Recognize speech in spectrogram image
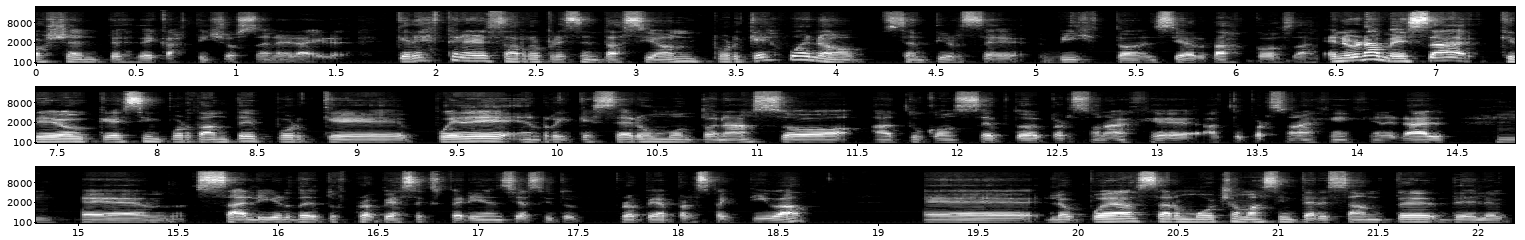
oyentes de Castillos en el Aire. ¿Querés tener esa representación? Porque es bueno sentirse visto en ciertas cosas. En una mesa creo que es importante porque puede enriquecer un montonazo a tu concepto de personaje, a tu personaje en general, hmm. em, salir de tus propias experiencias y tu propia perspectiva. Eh, lo puede hacer mucho más interesante de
